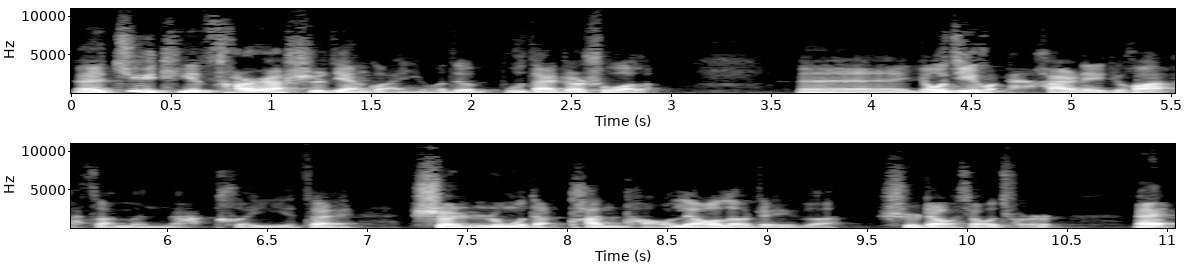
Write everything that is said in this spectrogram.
呃，具体词儿啊，时间关系，我就不在这说了。呃，有机会还是那句话，咱们呢可以再深入的探讨聊聊这个石调小曲儿。哎，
